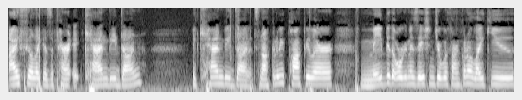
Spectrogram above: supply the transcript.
I feel like as a parent, it can be done. It can be done. It's not going to be popular. Maybe the organizations you're with aren't going to like you.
